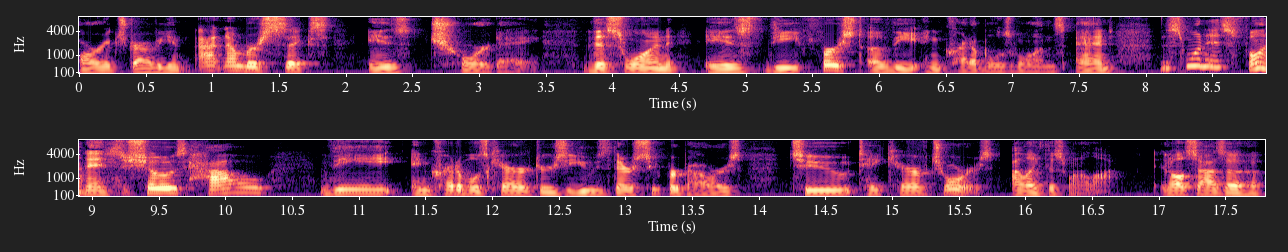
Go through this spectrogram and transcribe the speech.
are extravagant. At number six is Chore Day. This one is the first of the Incredibles ones, and this one is fun. It shows how the Incredibles characters use their superpowers to take care of chores. I like this one a lot. It also has a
